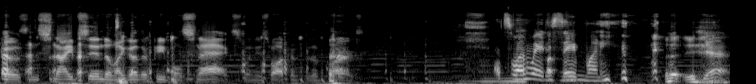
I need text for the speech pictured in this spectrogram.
goes and snipes into like other people's snacks when he's walking through the parks. That's one way to save money. yeah.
